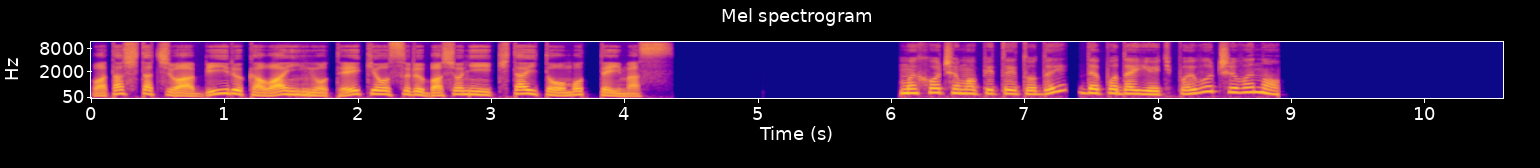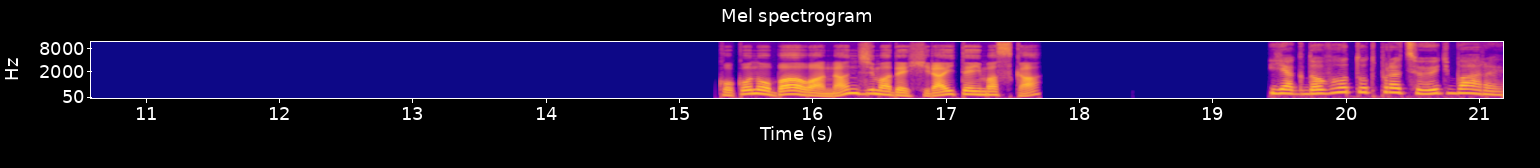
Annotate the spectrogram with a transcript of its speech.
私たちはビールかワインを提供する場所に行きたいと思っています。 Ми хочемо піти туди, де подають пиво чи вино. ここのバーは何時まで開いていますか Як довго тут працюють бари?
